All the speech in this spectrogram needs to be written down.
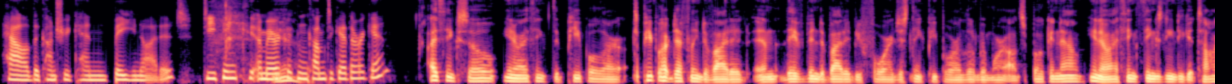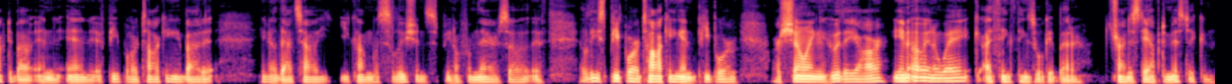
how the country can be united. Do you think America Yeah. can come together again? I think so. You know, I think the people are people are definitely divided, and they've been divided before. I just think people are a little bit more outspoken now. You know, I think things need to get talked about, and and if people are talking about it, you know, that's how you come with solutions. You know, from there. So if at least people are talking and people are are showing who they are, you know, in a way, I think things will get better. Trying to stay optimistic, and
